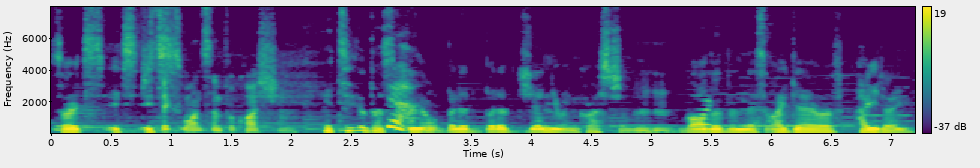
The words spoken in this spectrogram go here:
So it's it's Just takes one simple question. it's that's Yeah. you know, but a but a genuine question mm-hmm. rather than this idea of how you doing,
